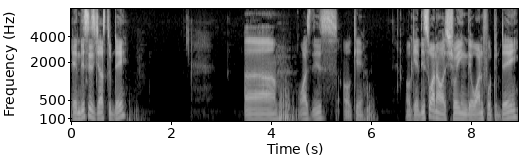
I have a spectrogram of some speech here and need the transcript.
And this is just today uh what's this? Okay. Okay this one i was showing the one for today.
